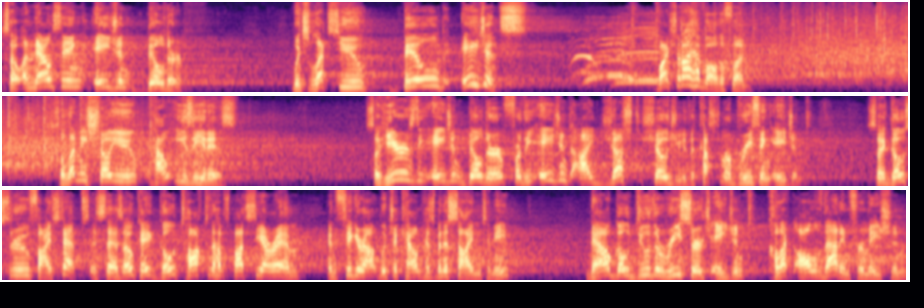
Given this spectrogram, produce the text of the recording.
So announcing Agent Builder, which lets you build agents. Why should I have all the fun? So let me show you how easy it is. So here's the agent builder for the agent I just showed you, the customer briefing agent. So it goes through five steps. It says, okay, go talk to the HubSpot CRM and figure out which account has been assigned to me. Now go do the research agent, collect all of that information.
